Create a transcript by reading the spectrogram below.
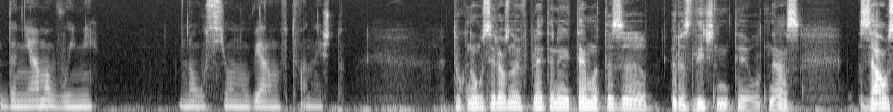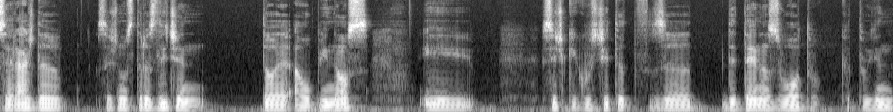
да няма войни. Много силно вярвам в това нещо. Тук много сериозно е вплетена и темата за различните от нас. Зао се ражда всъщност различен. Той е албинос и всички го считат за дете на злото, като един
